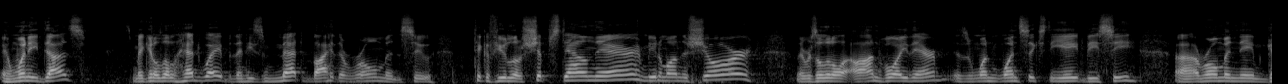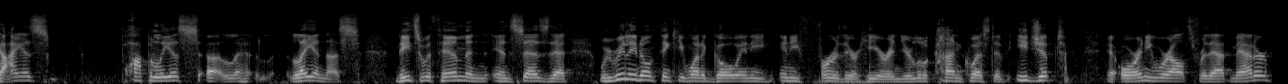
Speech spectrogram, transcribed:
And when he does, he's making a little headway, but then he's met by the Romans who take a few little ships down there, meet him on the shore. There was a little envoy there. This is 168 BC, uh, a Roman named Gaius Popilius uh, meets with him and, and says that we really don't think you want to go any, any further here in your little conquest of Egypt eh, or anywhere else for that matter.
